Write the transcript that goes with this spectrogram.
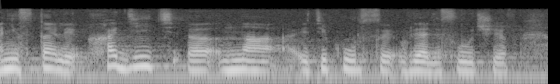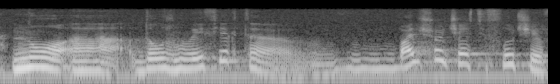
они стали ходить э, на эти курсы в ряде случаев, но э, должного эффекта в большой части случаев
